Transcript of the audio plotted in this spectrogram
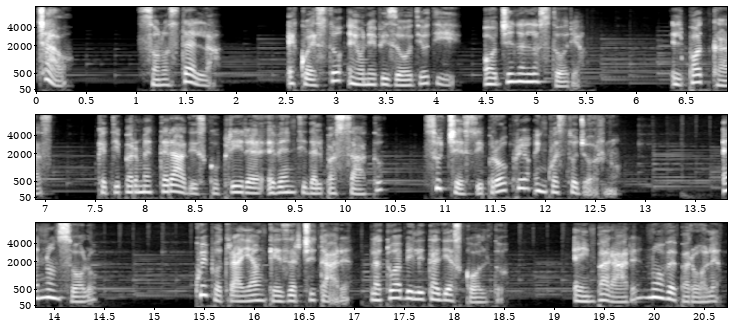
Ciao, sono Stella e questo è un episodio di Oggi nella storia, il podcast che ti permetterà di scoprire eventi del passato successi proprio in questo giorno. E non solo. Qui potrai anche esercitare la tua abilità di ascolto e imparare nuove parole.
